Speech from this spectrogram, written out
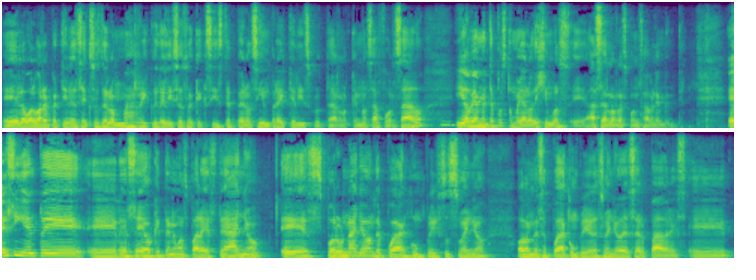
Eh, lo vuelvo a repetir, el sexo es de lo más rico y delicioso que existe, pero siempre hay que disfrutarlo, que no sea forzado y obviamente, pues como ya lo dijimos, eh, hacerlo responsablemente. El siguiente eh, deseo que tenemos para este año es por un año donde puedan cumplir su sueño o donde se pueda cumplir el sueño de ser padres. Eh,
